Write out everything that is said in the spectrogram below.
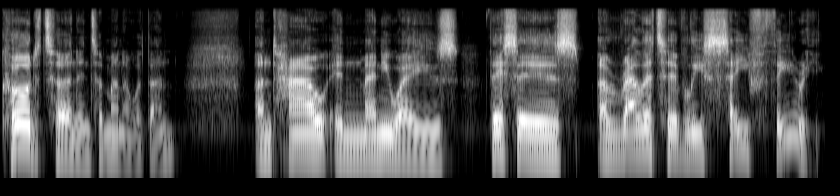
could turn into Manawydan, and how, in many ways, this is a relatively safe theory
